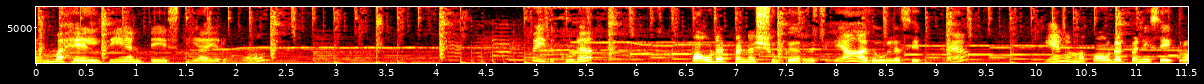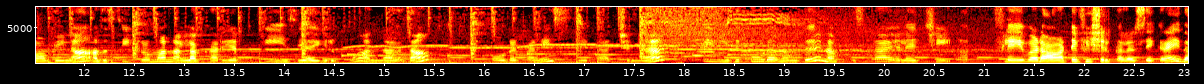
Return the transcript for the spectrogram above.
ரொம்ப ஹெல்தி அண்ட் டேஸ்டியாக இருக்கும். இப்போ இது கூட பவுடர் பண்ண சுகர் இருக்கு இல்லையா? அது உள்ளே சேர்த்துக்கிறேன். ஏன் நம்ம பவுடர் பண்ணி சேர்க்குறோம் அப்படின்னா அது சீக்கிரமாக நல்லா கரையிறதுக்கு ஈஸியாக இருக்கும். அதனால தான் பவுடர் பண்ணி சேர்த்தாச்சுங்க. இப்போ இது கூட வந்து நான் பிஸ்தா இலைச்சி ஃப்ளேவர்டு ஆர்டிஃபிஷியல் கலர் சேர்க்குறேன். இது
